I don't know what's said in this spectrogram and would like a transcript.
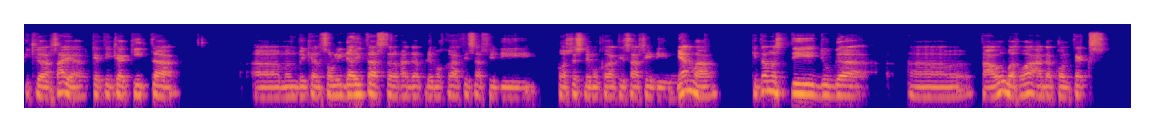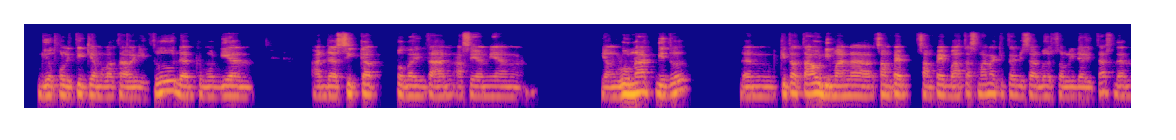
pikiran saya ketika kita uh, memberikan solidaritas terhadap demokratisasi di proses demokratisasi di Myanmar kita mesti juga tahu bahwa ada konteks geopolitik yang melatari itu dan kemudian ada sikap pemerintahan ASEAN yang yang lunak gitu dan kita tahu di mana sampai sampai batas mana kita bisa bersolidaritas dan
